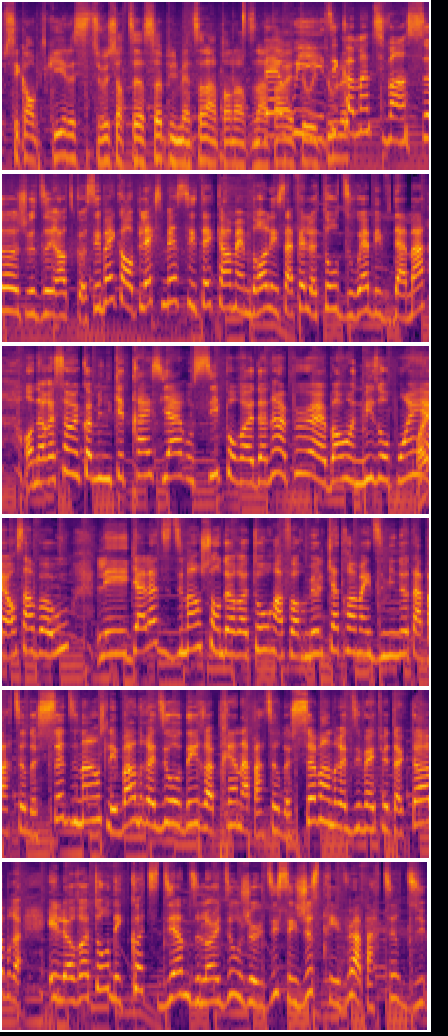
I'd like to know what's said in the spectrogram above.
c'est compliqué là, si tu veux sortir ça puis mettre ça dans ton ordinateur Ben et tout oui, et tout. là. comment tu vends ça? Je veux dire, en tout cas, c'est bien complexe, mais c'était quand même drôle et ça fait le tour du web, évidemment. On a reçu un communiqué de presse hier aussi pour euh, donner un peu, euh, bon, une mise au point. Ouais. Euh, on s'en va où? Les galas du dimanche sont de retour en formule 90 minutes à partir de ce dimanche. Les vendredis au dé reprennent à partir de ce vendredi 28 octobre. Et le retour des quotidiennes du lundi au jeudi, c'est juste prévu à partir du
